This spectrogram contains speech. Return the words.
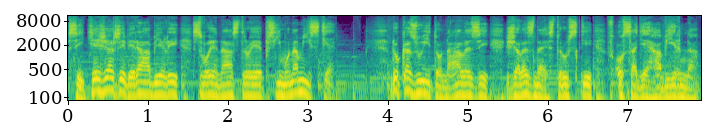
si těžaři vyráběli svoje nástroje přímo na místě. Dokazují to nálezy železné strusky v osadě Havírna.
